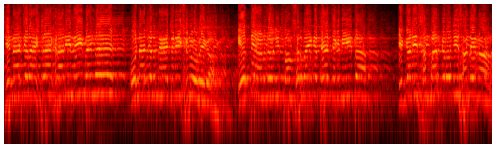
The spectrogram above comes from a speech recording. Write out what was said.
ਜਿੰਨਾ ਚਿਰ ਐਕਸਟਰਾ ਖਿਡਾਰੀ ਨਹੀਂ ਪੈਂਦੇ, ਉਹਨਾਂ ਚਿਰ ਮੈਚ ਨਹੀਂ ਸ਼ੁਰੂ ਹੋਵੇਗਾ। ਇਹ ਧਿਆਨ ਦਿਓ ਜੀ ਬਾਉਂਸਰ ਬਾਈ ਕਿੱਥੇ ਆ? ਜਗਮੀਤ ਆ। ਇੱਕ ਵਾਰੀ ਸੰਪਰਕ ਕਰੋ ਜੀ ਸਾਡੇ ਨਾਲ।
